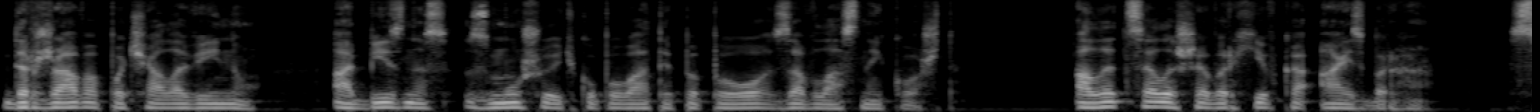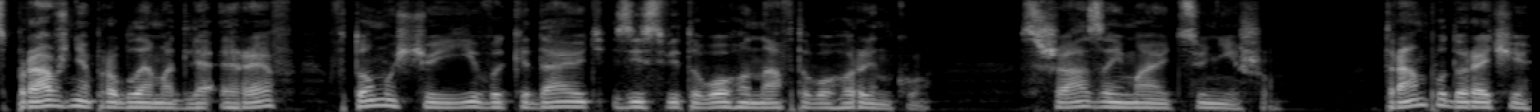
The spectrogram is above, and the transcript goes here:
Держава почала війну, а бізнес змушують купувати ППО за власний кошт. Але це лише верхівка айсберга. Справжня проблема для РФ в тому, що її викидають зі світового нафтового ринку. США займають цю нішу. Трампу, до речі,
